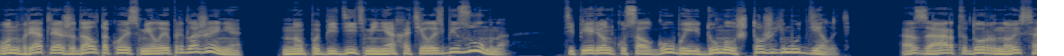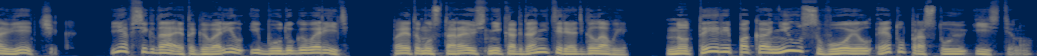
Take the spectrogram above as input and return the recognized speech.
Он вряд ли ожидал такое смелое предложение, но победить меня хотелось безумно. Теперь он кусал губы и думал, что же ему делать. Азарт — дурной советчик. Я всегда это говорил и буду говорить, поэтому стараюсь никогда не терять головы. Но Терри пока не усвоил эту простую истину.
